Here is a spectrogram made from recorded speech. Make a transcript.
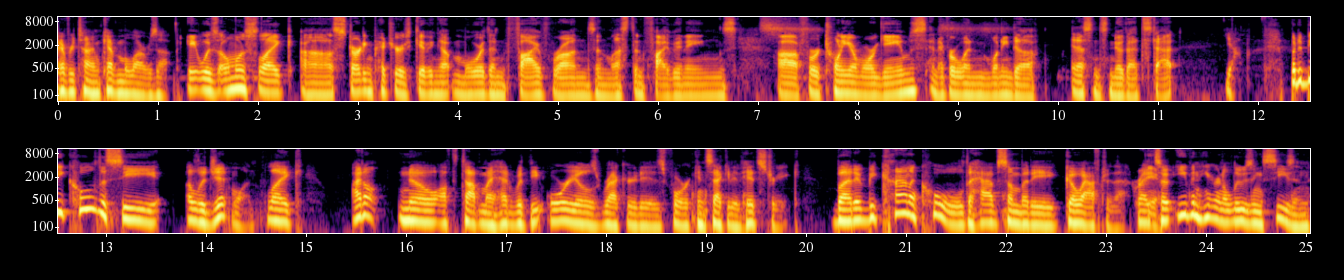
every time Kevin Millar was up. It was almost like uh, starting pitchers giving up more than five runs in less than five innings uh, for 20 or more games, and everyone wanting to, in essence, know that stat. Yeah. But it'd be cool to see a legit one. Like, I don't know off the top of my head what the Orioles record is for a consecutive hit streak, but it'd be kind of cool to have somebody go after that, right? Yeah. So even here in a losing season,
